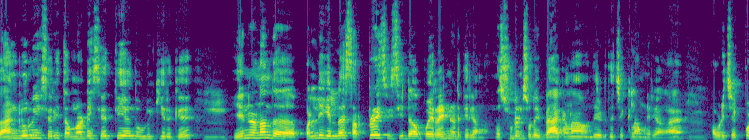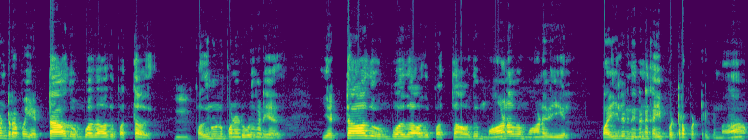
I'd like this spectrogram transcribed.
பெங்களூரையும் சரி தமிழ்நாட்டையும் சேர்த்தியே வந்து உலுக்கி இருக்கு ம், என்னன்னா இந்த பள்ளிகள்ல சர்ப்ரைஸ் விசிட்டா போய் ரைட் நடத்திருக்காங்க இந்த ஸ்டூடெண்ட்ஸோட பேக் எல்லாம் வந்து எடுத்து செக்லாம் பண்ணிருக்காங்க ம், அப்படி செக் பண்றப்ப எட்டாவது ஒன்பதாவது பத்தாவது. பதினொன்று பன்னெண்டு கூட கிடையாது. எட்டாவது ஒன்பதாவது பத்தாவது மாணவ மாணவிகள் பையிலிருந்து என்னென்ன கைப்பற்றப்பட்டிருக்குன்னா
